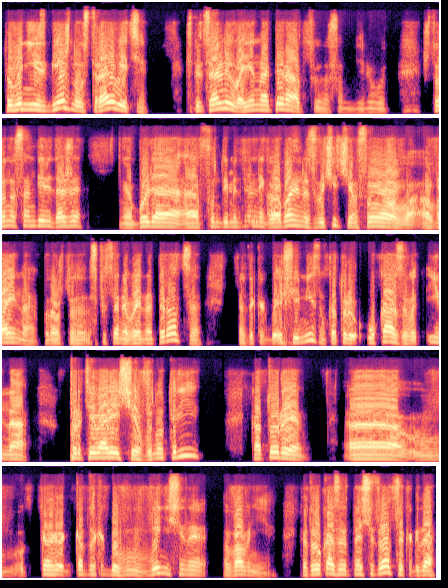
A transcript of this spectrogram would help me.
то вы неизбежно устраиваете специальную военную операцию, на самом деле. Вот. Что, на самом деле, даже э, более э, фундаментально и глобально звучит, чем слово «война», потому что специальная военная операция – это как бы эфемизм, который указывает и на противоречия внутри, которые Э, которые как бы вынесены вовне, которые указывают на ситуацию, когда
